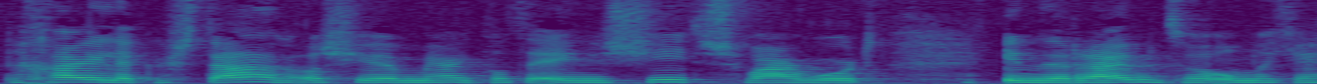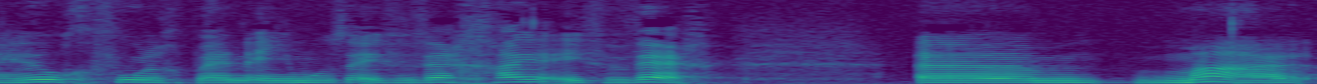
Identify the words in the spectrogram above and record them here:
dan ga je lekker staan. Als je merkt dat de energie te zwaar wordt in de ruimte, omdat je heel gevoelig bent en je moet even weg, ga je even weg. Um, maar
